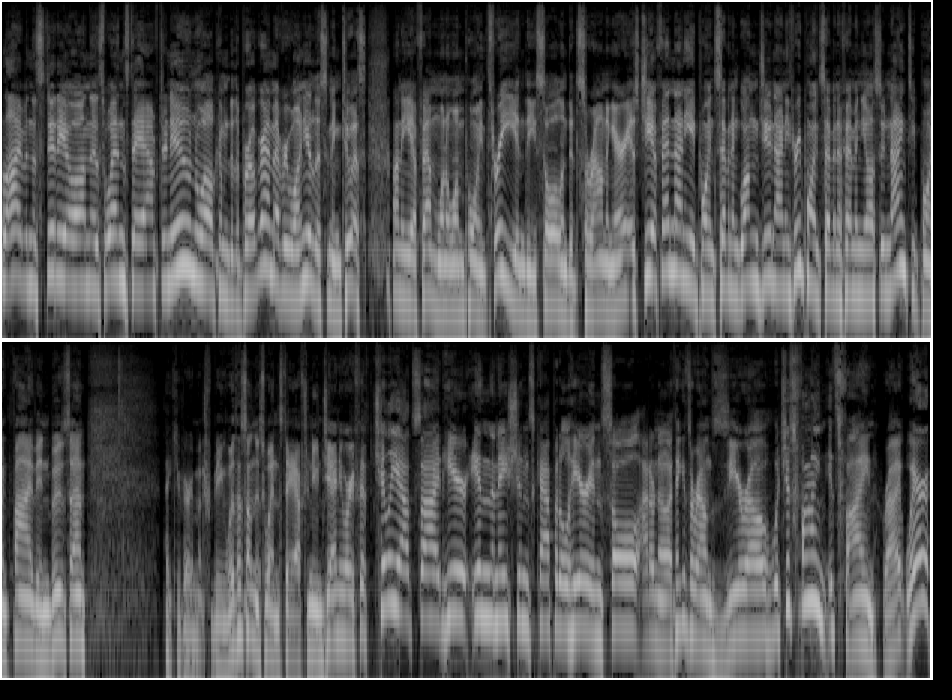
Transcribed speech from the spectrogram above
live in the studio on this Wednesday afternoon. Welcome to the program, everyone. You're listening to us on EFM 101.3 in the Seoul and its surrounding areas, GFN 98.7 in Gwangju, 93.7 FM in Yosu, 90.5 in Busan. Thank you very much for being with us on this Wednesday afternoon, January 5th. Chilly outside here in the nation's capital here in Seoul. I don't know. I think it's around zero, which is fine. It's fine, right? Where,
